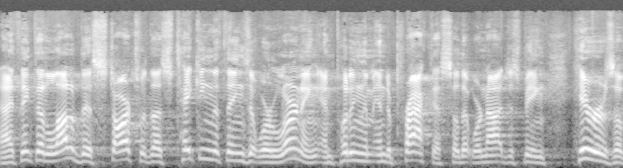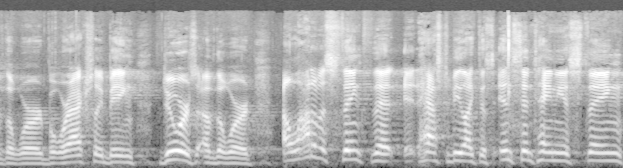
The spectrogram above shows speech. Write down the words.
And I think that a lot of this starts with us taking the things that we're learning and putting them into practice so that we're not just being hearers of the word, but we're actually being doers of the word. A lot of us think that it has to be like this instantaneous thing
